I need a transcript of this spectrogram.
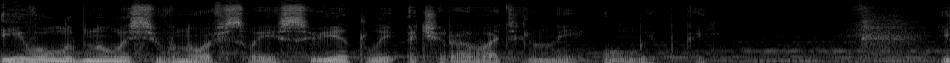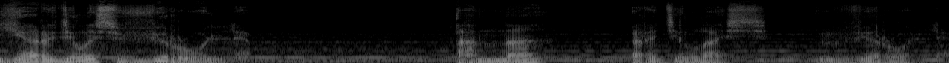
Ива улыбнулась вновь своей светлой, очаровательной улыбкой. Я родилась в Веролле. Она родилась в Веролле.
